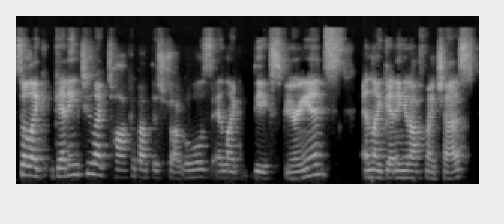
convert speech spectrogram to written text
So like getting to like talk about the struggles and like the experience and like getting it off my chest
